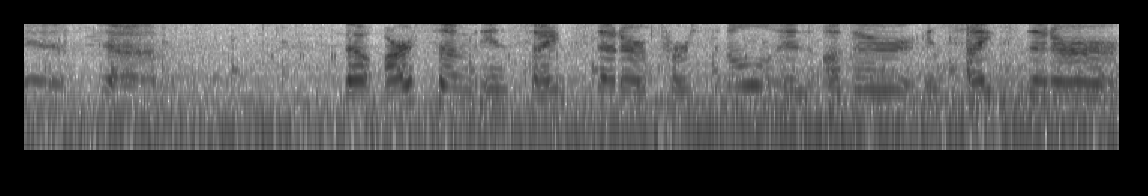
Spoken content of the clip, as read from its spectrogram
and um, there are some insights that are personal and other insights that are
